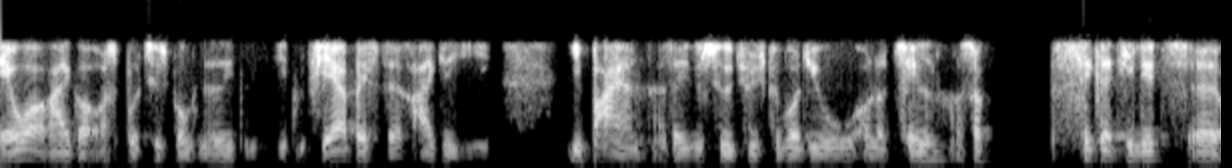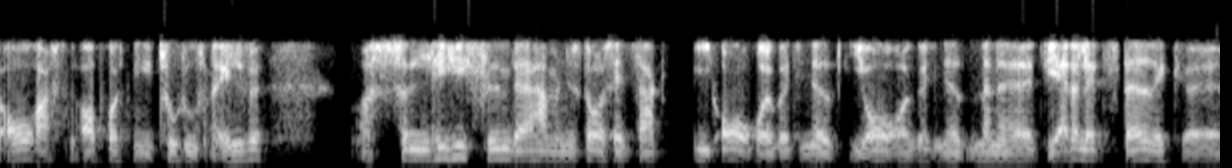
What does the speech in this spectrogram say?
lavere rækker, også på et tidspunkt nede i den, i den fjerde bedste række i, i Bayern, altså i det sydtyske, hvor de jo holder til. Og så sikrede de lidt øh, overraskende oprykning i 2011, og så lige siden der har man jo stort set sagt, i år rykker de ned, i år rykker de ned. Men øh, de er der lidt stadigvæk. Øh,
